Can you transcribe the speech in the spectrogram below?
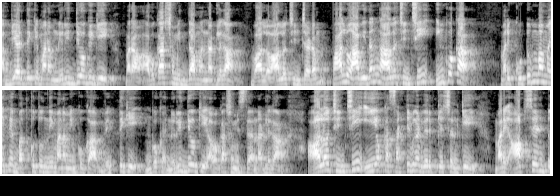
అభ్యర్థికి మనం నిరుద్యోగికి మరి అవకాశం ఇద్దామన్నట్లుగా వాళ్ళు ఆలోచించడం వాళ్ళు ఆ విధంగా ఆలోచించి ఇంకొక మరి కుటుంబం అయితే బతుకుతుంది మనం ఇంకొక వ్యక్తికి ఇంకొక నిరుద్యోగికి అవకాశం ఇస్తే అన్నట్లుగా ఆలోచించి ఈ యొక్క సర్టిఫికేట్ వెరిఫికేషన్కి మరి ఆబ్సెంట్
